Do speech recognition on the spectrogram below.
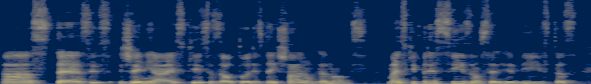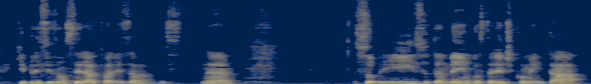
as teses geniais que esses autores deixaram para nós, mas que precisam ser revistas, que precisam ser atualizadas, né? Sobre isso também eu gostaria de comentar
